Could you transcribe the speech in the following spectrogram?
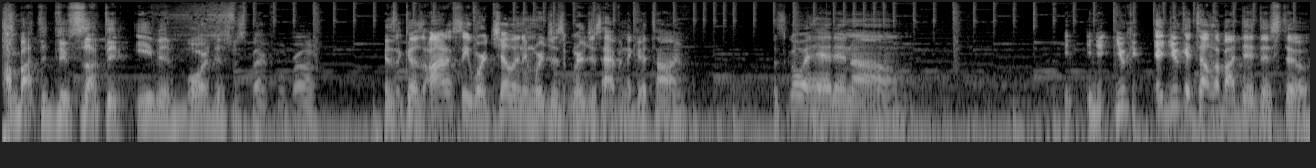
I'm about to do something even more disrespectful, bro. Because honestly, we're chilling and we're just we're just having a good time. Let's go ahead and um. you, you can you can tell him I did this too.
